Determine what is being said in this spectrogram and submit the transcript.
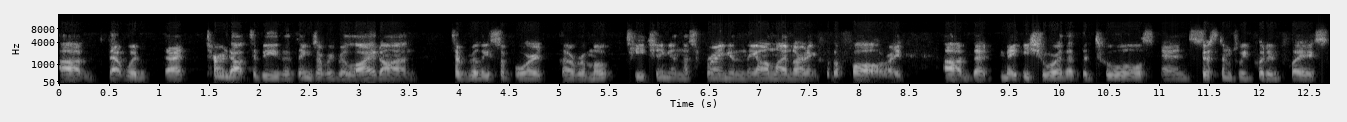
um, that would that turned out to be the things that we relied on to really support the remote teaching in the spring and the online learning for the fall, right? Um, that making sure that the tools and systems we put in place,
